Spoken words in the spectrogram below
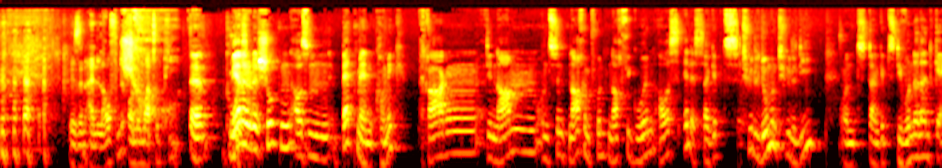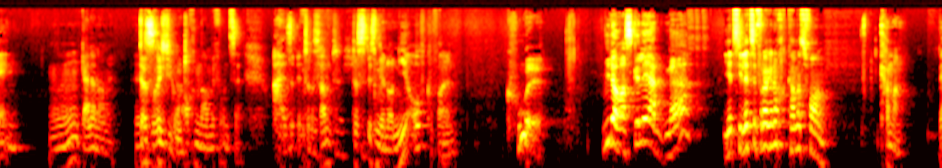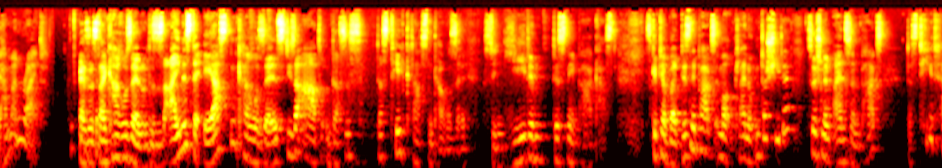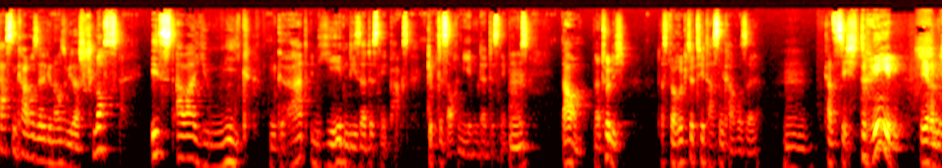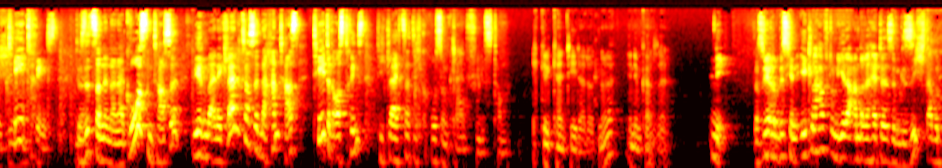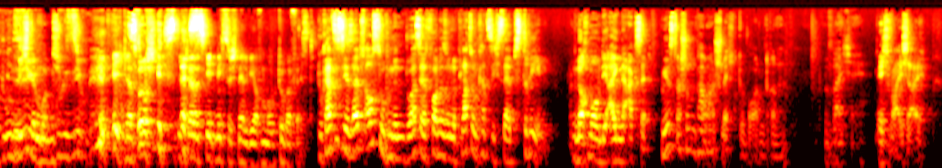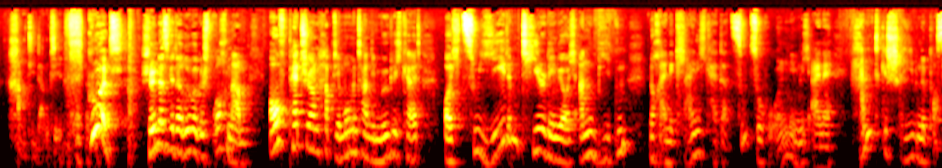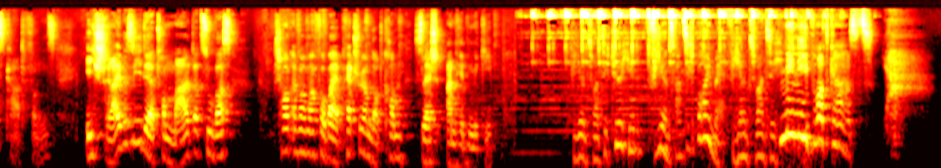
Wir sind eine laufende Onomatopie. Äh, mehrere Schurken aus dem Batman-Comic tragen den Namen und sind nachempfunden nach Figuren aus Alice. Da gibt es Tweedledum und Tweedledee und dann gibt es die Wunderland Gang. Mhm, geiler Name. Das ist richtig gut. Auch ein Name für uns sein. Also interessant. Das ist mir noch nie aufgefallen. Cool. Wieder was gelernt, ne? Jetzt die letzte Frage noch: Kann man es fahren? Kann man. Wir haben einen Ride. Es ist ein Karussell und es ist eines der ersten Karussells dieser Art. Und das ist das T-Klassen-Karussell, das du in jedem Disney-Park hast. Es gibt ja bei Disney-Parks immer kleine Unterschiede zwischen den einzelnen Parks. Das T-Klassen-Karussell, genauso wie das Schloss, ist aber unique und gehört in jeden dieser Disney-Parks. Gibt es auch in jedem der Disney-Parks. Darum, natürlich, das verrückte Teetassen-Karussell. Kannst dich drehen, während du Tee trinkst. Du sitzt dann in einer großen Tasse, während du eine kleine Tasse in der Hand hast, Tee draus trinkst, die gleichzeitig groß und klein fühlst, Tom. Ich krieg keinen Tee da dort, ne? In dem Karussell. Nee, das wäre ein bisschen ekelhaft und jeder andere hätte es im Gesicht, aber du nicht im Mund. Ich glaube, So glaub, es. es geht nicht so schnell wie auf dem Oktoberfest. Du kannst es dir selbst aussuchen, denn du hast ja vorne so eine Platte und kannst dich selbst drehen. Nochmal um die eigene Achse. Mir ist da schon ein paar Mal schlecht geworden drin. Weich, ey. Ich Weichei. Humpty Dumpty. Gut, schön, dass wir darüber gesprochen haben. Auf Patreon habt ihr momentan die Möglichkeit, euch zu jedem Tier, den wir euch anbieten, noch eine Kleinigkeit dazu zu holen, nämlich eine handgeschriebene Postkarte von uns. Ich schreibe sie, der Tom malt dazu was. Schaut einfach mal vorbei, patreon.com slash unhiddenmickey. 24 Türchen, 24 Bäume, 24 Mini-Podcasts.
